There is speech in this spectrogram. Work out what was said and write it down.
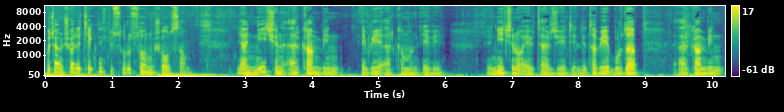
Hocam şöyle teknik bir soru sormuş olsam, yani niçin Erkam bin Ebi Erkam'ın evi, e, niçin o ev tercih edildi? Tabii burada Erkam bin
